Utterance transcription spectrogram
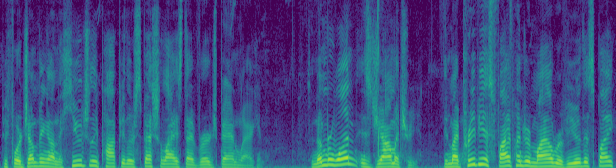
before jumping on the hugely popular Specialized Diverge bandwagon. So number one is geometry. In my previous 500 mile review of this bike,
